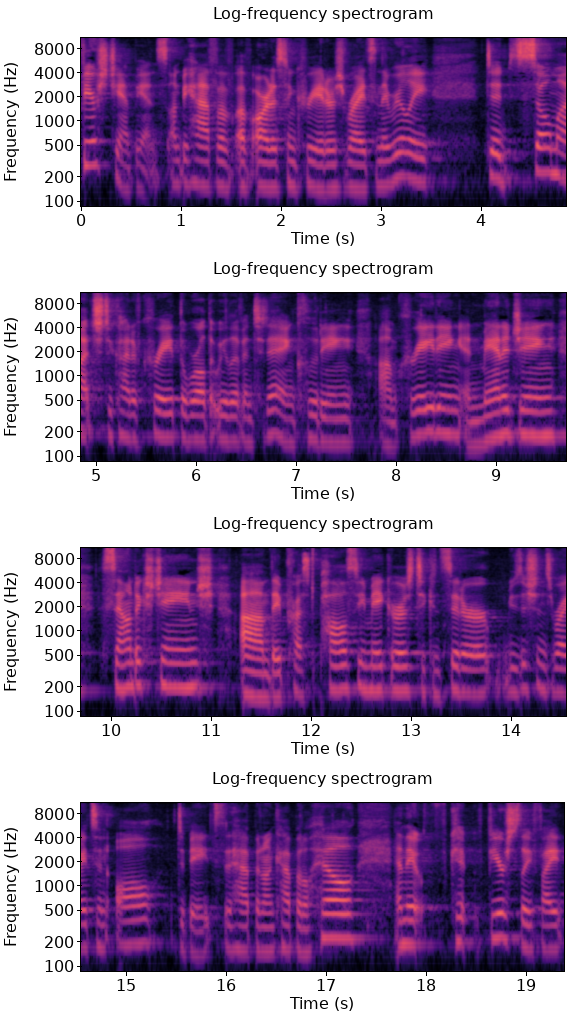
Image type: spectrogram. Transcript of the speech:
fierce champions on behalf of, of artists and creators' rights, and they really did so much to kind of create the world that we live in today, including um, creating and managing SoundExchange. Um, they pressed policymakers to consider musicians' rights in all debates that happen on Capitol Hill, and they fiercely fight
